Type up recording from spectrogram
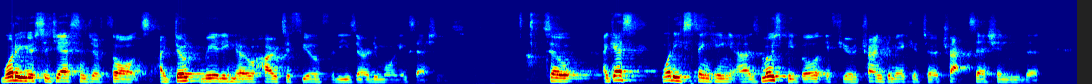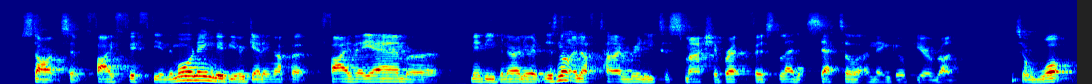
What are your suggestions or thoughts? I don't really know how to feel for these early morning sessions. So I guess what he's thinking, as most people, if you're trying to make it to a track session that starts at 5.50 in the morning, maybe you're getting up at 5 a.m. or maybe even earlier, there's not enough time really to smash a breakfast, let it settle, and then go for your run. So what,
